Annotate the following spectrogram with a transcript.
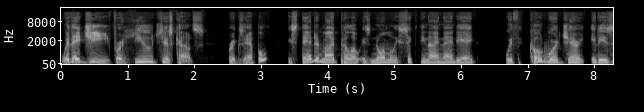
with a G for huge discounts. For example, the standard My Pillow is normally $69.98. With code word Jerry, it is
